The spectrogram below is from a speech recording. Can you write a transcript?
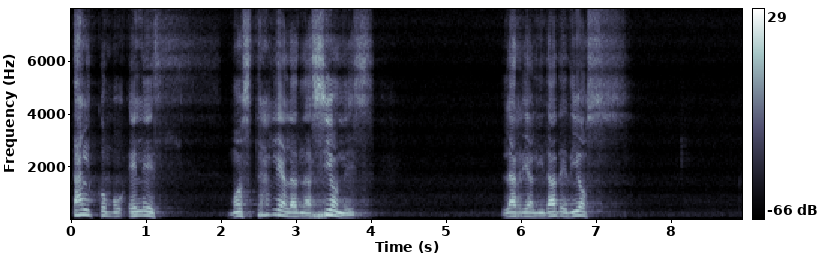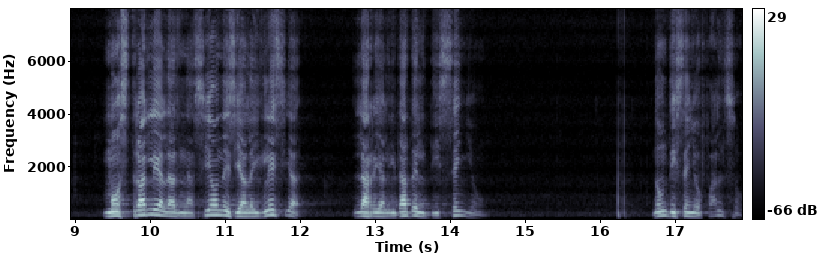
Tal como Él es, mostrarle a las naciones la realidad de Dios. Mostrarle a las naciones y a la iglesia la realidad del diseño. No un diseño falso,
